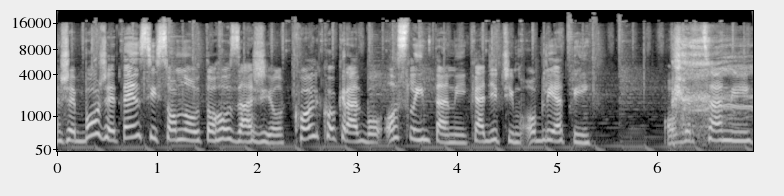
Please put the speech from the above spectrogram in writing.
Že bože, ten si so mnou toho zažil. Koľkokrát bol oslintaný, kadečím obliatý, ogrcaný.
